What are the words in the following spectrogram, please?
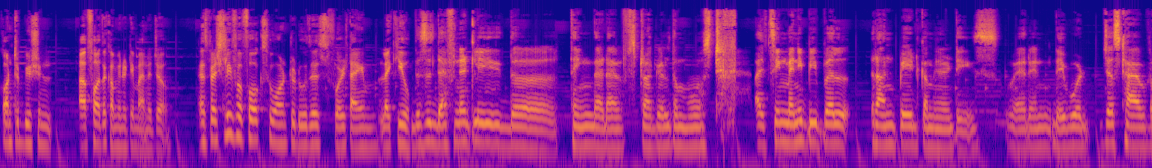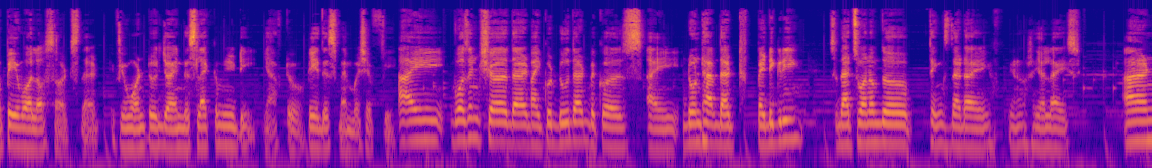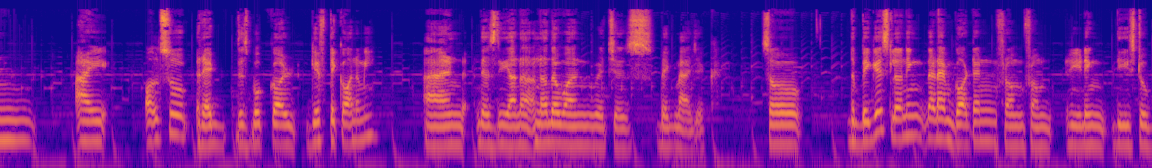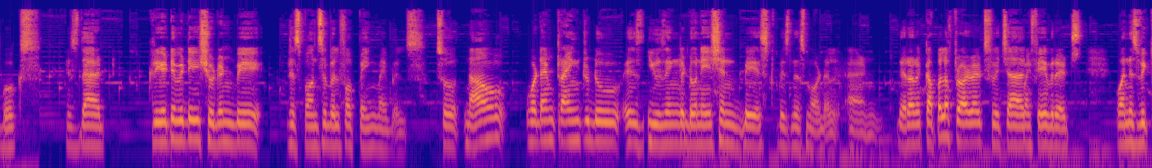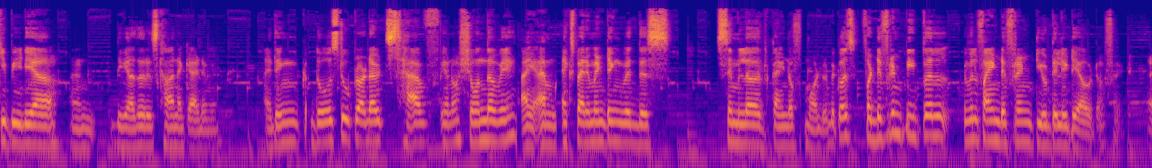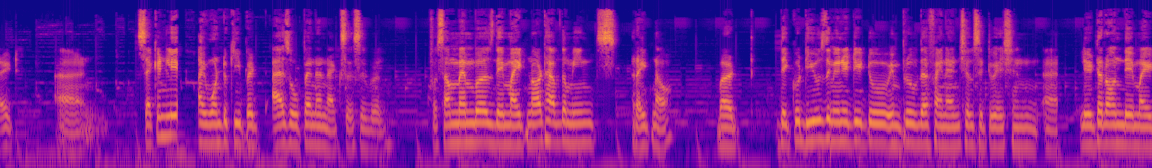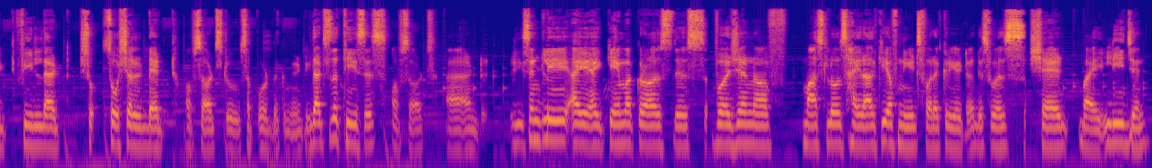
contribution uh, for the community manager especially for folks who want to do this full time like you. This is definitely the thing that i've struggled the most. I've seen many people run paid communities wherein they would just have a paywall of sorts that if you want to join the slack community you have to pay this membership fee. I wasn't sure that i could do that because i don't have that pedigree. So that's one of the things that i you know realized. And i also read this book called Gift Economy, and there's the another one which is Big Magic. So the biggest learning that I've gotten from from reading these two books is that creativity shouldn't be responsible for paying my bills. So now what I'm trying to do is using a donation based business model. And there are a couple of products which are my favorites. One is Wikipedia and the other is Khan Academy. I think those two products have, you know, shown the way. I am experimenting with this similar kind of model because for different people, you will find different utility out of it, right? And secondly, I want to keep it as open and accessible. For some members, they might not have the means right now, but they could use the community to improve their financial situation and later on they might feel that social debt of sorts to support the community. That's the thesis of sorts. And recently I, I came across this version of maslow's hierarchy of needs for a creator. This was shared by Li Jin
